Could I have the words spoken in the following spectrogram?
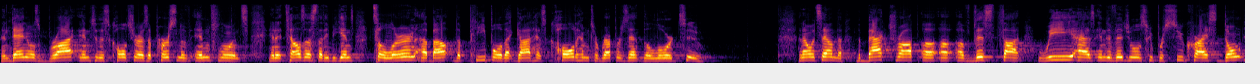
And Daniel's brought into this culture as a person of influence, and it tells us that he begins to learn about the people that God has called him to represent the Lord to. And I would say, on the, the backdrop of, of this thought, we as individuals who pursue Christ don't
